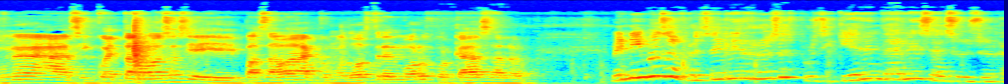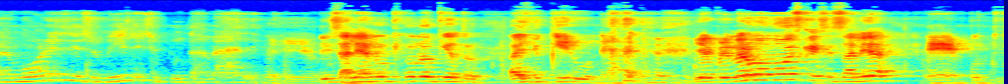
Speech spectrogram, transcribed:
unas 50 rosas y pasaba como 2, 3 morros por cada salón. Venimos a ofrecerles rosas por si quieren darles a sus amores de su vida y su puta madre. Y salían un- uno que otro. Ay, yo quiero una. Y el primer bobo es que se salía. Eh, puto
